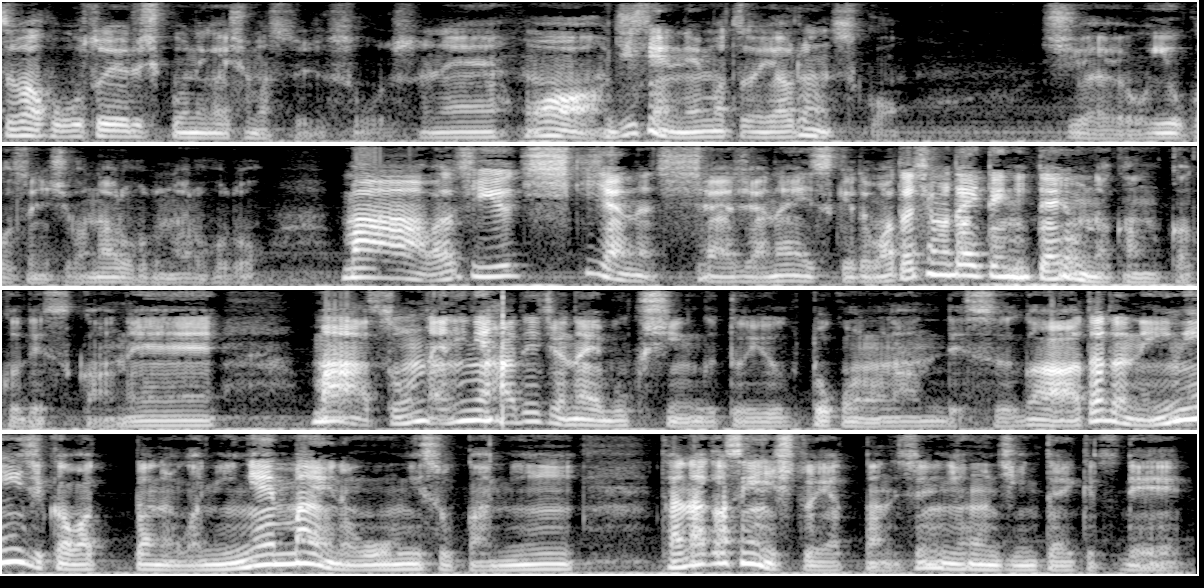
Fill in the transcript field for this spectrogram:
末は放送よろしくお願いしますという、そうですね。ああ、次戦年末はやるんですか試合を、井岡選手が。なるほど、なるほど。まあ、私、有識者じゃないですけど、私も大体似たような感覚ですかね。まあ、そんなにね、派手じゃないボクシングというところなんですが、ただね、イメージ変わったのが2年前の大晦日に、田中選手とやったんですよね、日本人対決で。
